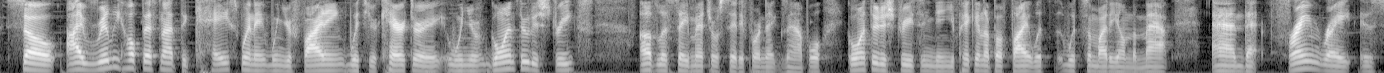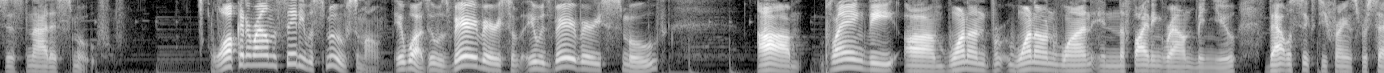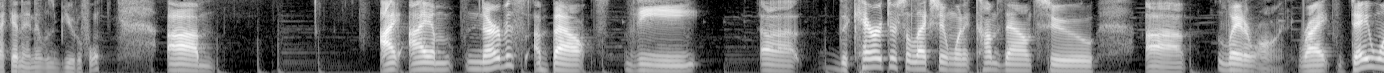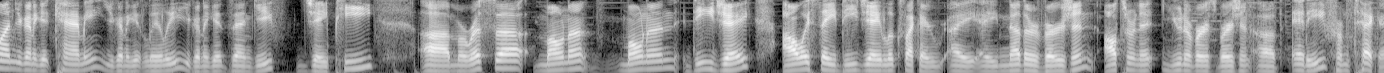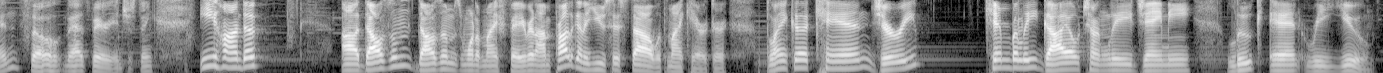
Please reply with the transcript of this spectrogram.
So I really hope that's not the case when it, when you're fighting with your character, when you're going through the streets of let's say Metro City for an example, going through the streets and then you're picking up a fight with with somebody on the map, and that frame rate is just not as smooth. Walking around the city was smooth, Simone. It was. It was very, very. It was very, very smooth. Um, playing the um, one on one on one in the fighting round menu that was 60 frames per second and it was beautiful. Um, I I am nervous about the uh, the character selection when it comes down to uh, later on, right? Day one, you're gonna get Cammy, you're gonna get Lily, you're gonna get Zangief, JP, uh, Marisa, Mona, Manon, DJ. I always say Dee Jay looks like a, a another version, alternate universe version of Eddy from Tekken, so that's very interesting. E Honda. Uh. Dhalsim is one of my favorite. I'm probably going to use his style with my character. Blanka, Ken, Juri, Kimberly, Guile, Chun Li, Jamie, Luke, and Ryu.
